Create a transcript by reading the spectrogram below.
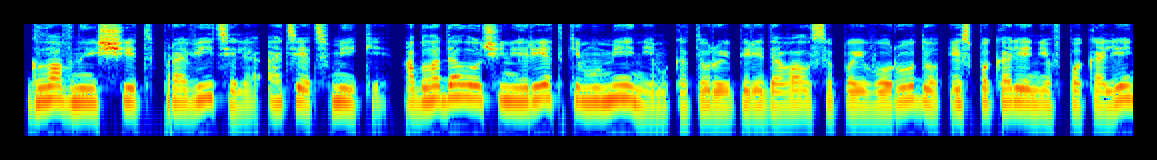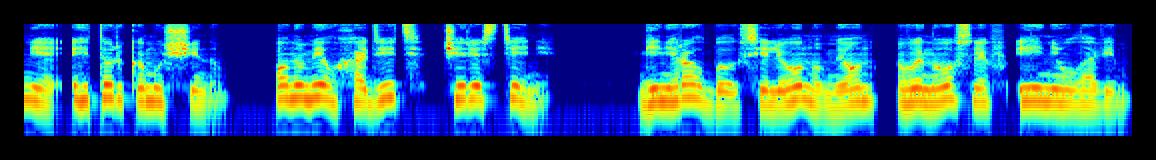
Главный щит правителя, отец Мики, обладал очень редким умением, которое передавался по его роду из поколения в поколение и только мужчинам. Он умел ходить через тени — Генерал был силен, умен, вынослив и неуловим.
